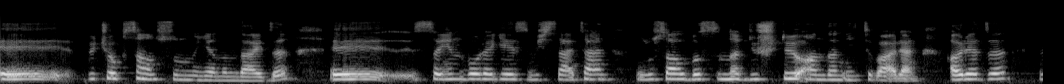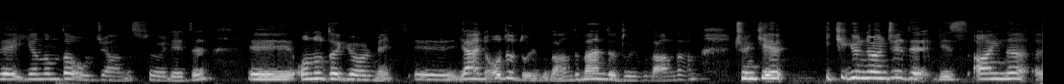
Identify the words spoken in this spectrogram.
E, Birçok Samsunlu yanımdaydı. E, Sayın Bora Gezmiş zaten ulusal basına düştüğü andan itibaren aradı ve yanımda olacağını söyledi. Ee, onu da görmek, e, yani o da duygulandı, ben de duygulandım. Çünkü iki gün önce de biz aynı e,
